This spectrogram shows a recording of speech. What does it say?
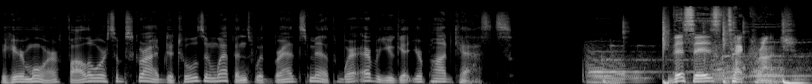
To hear more, follow or subscribe to Tools and Weapons with Brad Smith wherever you get your podcasts. This is TechCrunch.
